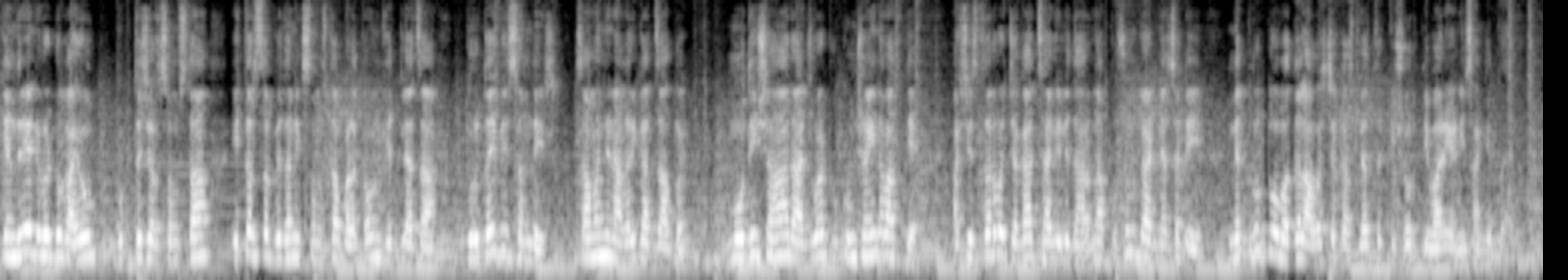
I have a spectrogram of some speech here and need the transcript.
केंद्रीय निवडणूक आयोग गुप्तचर संस्था इतर संविधानिक संस्था बळकावून घेतल्याचा दुर्दैवी संदेश सामान्य नागरिकात जातोय. मोदी शहा राजवट हुकुमशाहीनं वागते. अशी सर्व जगात झालेली धारणा पुसून काढण्यासाठी नेतृत्व बदल आवश्यक असल्याचं किशोर तिवारी यांनी सांगितलं आहे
